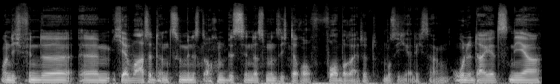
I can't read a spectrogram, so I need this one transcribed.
Und ich finde, ähm, ich erwarte dann zumindest auch ein bisschen, dass man sich darauf vorbereitet, muss ich ehrlich sagen. Ohne da jetzt näher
